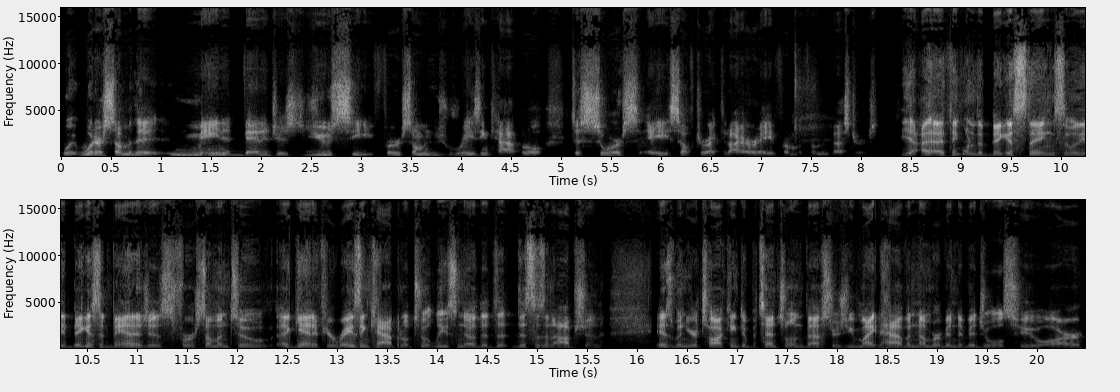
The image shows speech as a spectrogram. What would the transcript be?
What, what are some of the main advantages you see for someone who's raising capital to source a self-directed IRA from from investors? Yeah, I, think one of the biggest things, one of the biggest advantages for someone to, again, if you're raising capital, to at least know that this is an option, is when you're talking to potential investors, you might have a number of individuals who are,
